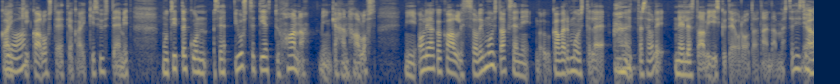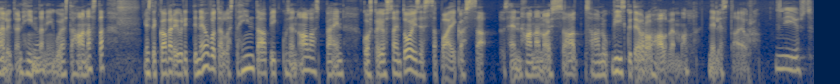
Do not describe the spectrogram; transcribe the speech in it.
kaikki Joo. kalusteet ja kaikki systeemit. Mutta sitten kun se, just se tietty hana, minkä hän halusi, niin oli aika kallis. Se oli muistaakseni, kaveri muistelee, että se oli 450 euroa tai jotain tämmöistä. Siis ihan älytön hinta joo. niin kuin yhdestä hanasta. Ja sitten kaveri yritti neuvotella sitä hintaa pikkusen alaspäin, koska jossain toisessa paikassa sen hanan olisi saa, saanut 50 euroa halvemmalla, 400 euroa. Niin just.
